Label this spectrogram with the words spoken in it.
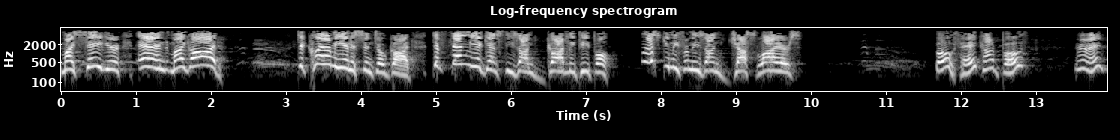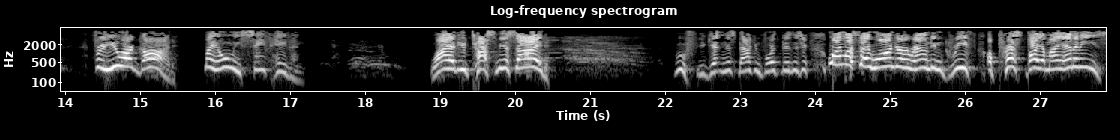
my Savior and my God. Declare me innocent, O God. Defend me against these ungodly people. Rescue me from these unjust liars. Both, hey? Kind of both. All right. For you are God, my only safe haven. Why have you tossed me aside? Oof, you getting this back and forth business here? Why must I wander around in grief, oppressed by my enemies?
